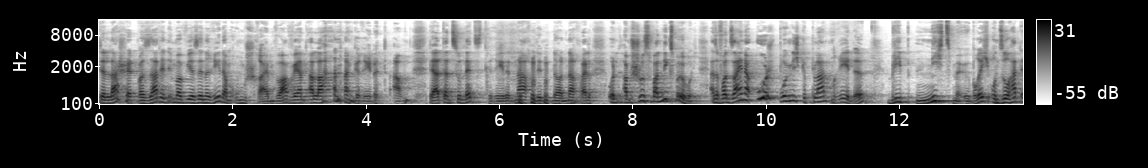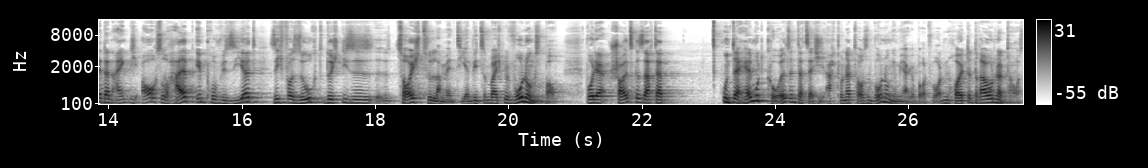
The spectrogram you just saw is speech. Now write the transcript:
der Laschet, was sah denn immer, wie er seine Rede am Umschreiben war, während alle anderen geredet haben. Der hat dann zuletzt geredet, nach Lindner, nach weiter. Und am Schluss war nichts mehr übrig. Also von seiner ursprünglich geplanten Rede blieb nichts mehr übrig. Und so hat er dann eigentlich auch so halb improvisiert sich versucht, durch dieses äh, Zeug zu lamentieren, wie zum Beispiel Wohnungsbau, wo der Scholz gesagt hat, unter Helmut Kohl sind tatsächlich 800.000 Wohnungen im Jahr gebaut worden, heute 300.000.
